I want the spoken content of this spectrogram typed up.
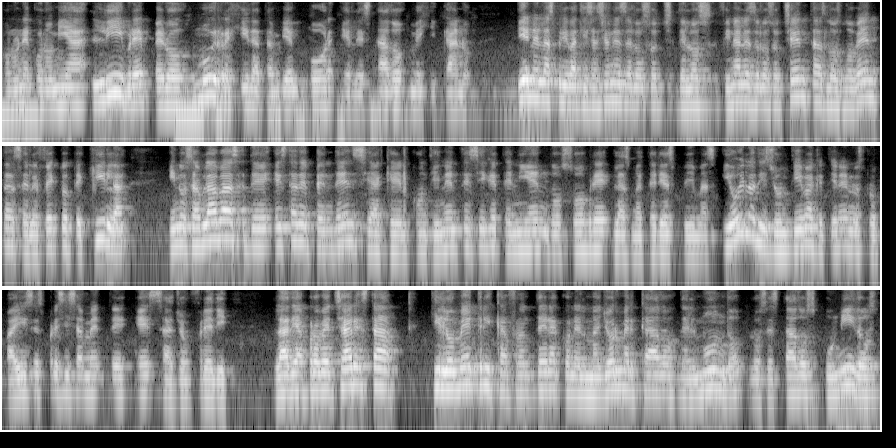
con una economía libre, pero muy regida también por el Estado mexicano. Vienen las privatizaciones de los, de los finales de los 80, los 90, el efecto tequila, y nos hablabas de esta dependencia que el continente sigue teniendo sobre las materias primas. Y hoy la disyuntiva que tiene nuestro país es precisamente esa, John Freddy, la de aprovechar esta kilométrica frontera con el mayor mercado del mundo, los Estados Unidos,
